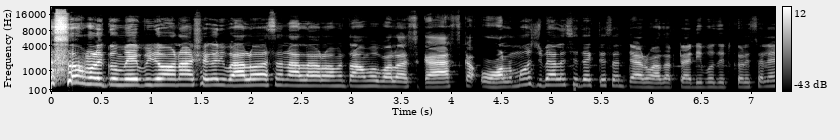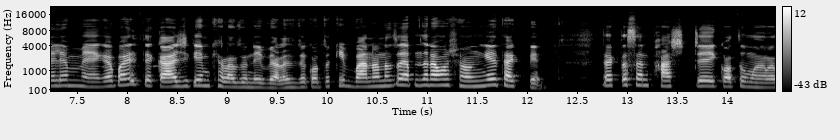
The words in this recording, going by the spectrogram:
আসসালামু আলাইকুম এই ভিডিও আশা করি ভালো আছেন আল্লাহর রহমতে আমিও ভালো আছি। আজকে অলমোস্ট ব্যালেন্সে দেখতেছেন, তেরো হাজার টাকা ডিপোজিট করে চলে এলাম মেগা বাড়িতে কাজ গেম খেলার জন্য। এই ব্যালেন্সটা কত কি বানানো যায় আপনারা আমার সঙ্গে থাকবেন। দেখতেছেন ফার্স্টে কত মারা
